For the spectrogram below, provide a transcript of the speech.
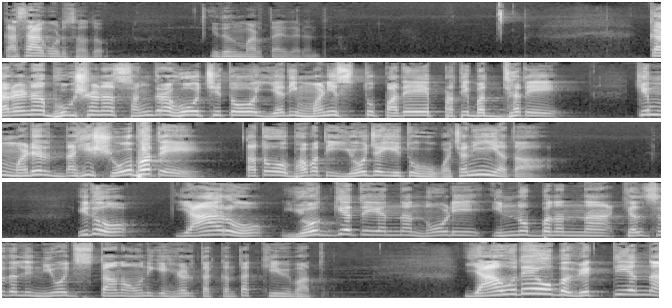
ಕಸ ಗುಡಿಸೋದು. ಇದನ್ನು ಮಾಡ್ತಾ ಇದ್ದಾರೆ ಅಂತ. ಕರ್ಣಭೂಷಣ ಸಂಗ್ರಹೋಚಿತೋ ಯದಿ ಮಣಿಸ್ತು ಪದೇ ಪ್ರತಿಬದ್ಧತೆ, ಕಿಂ ಮಣಿರ್ನಹಿ ಶೋಭತೆ ತಥೋ ಭವತಿ ಯೋಜಯಿತು ವಚನೀಯತ. ಇದು ಯಾರು ಯೋಗ್ಯತೆಯನ್ನು ನೋಡಿ ಇನ್ನೊಬ್ಬನನ್ನ ಕೆಲಸದಲ್ಲಿ ನಿಯೋಜಿಸ್ತಾನೋ ಅವನಿಗೆ ಹೇಳ್ತಕ್ಕಂಥ ಕಿವಿ ಮಾತು. ಯಾವುದೇ ಒಬ್ಬ ವ್ಯಕ್ತಿಯನ್ನು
